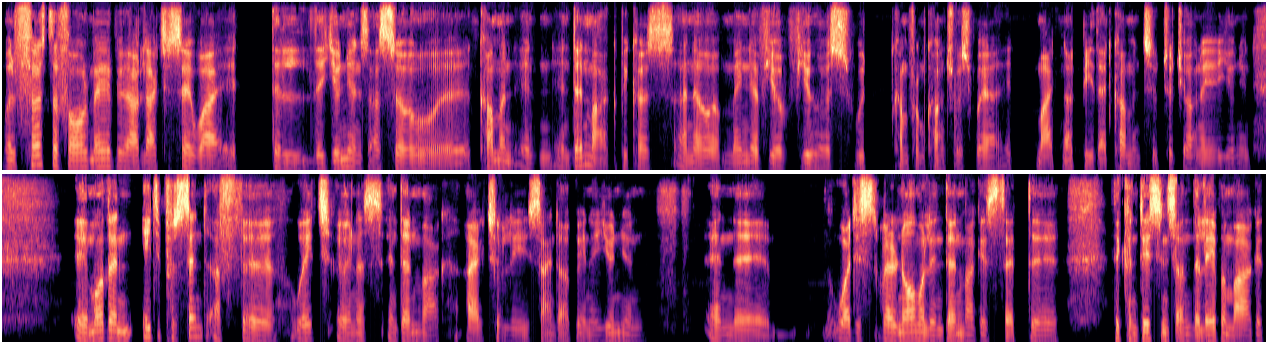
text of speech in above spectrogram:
Well, first of all, maybe I'd like to say why it, the, the unions are so uh, common in, in Denmark, because I know many of your viewers would come from countries where it might not be that common to, to join a union. Uh, more than 80% of uh, wage earners in Denmark are actually signed up in a union. And uh, what is very normal in Denmark is that the, conditions on the labor market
